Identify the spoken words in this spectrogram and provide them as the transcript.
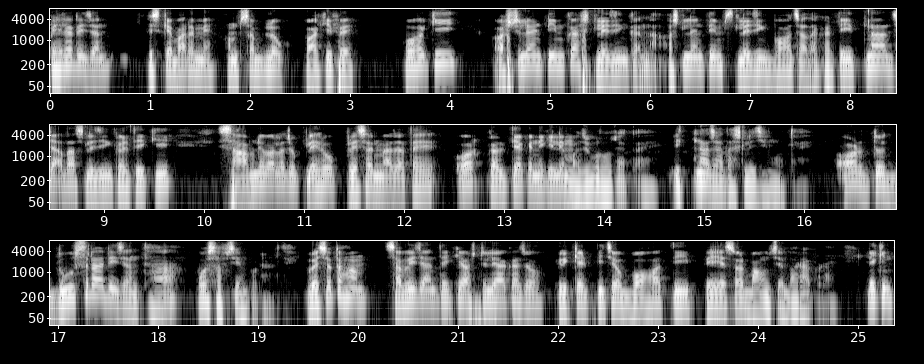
पहला रीज़न जिसके बारे में हम सब लोग वाकिफ़ है, वो है कि ऑस्ट्रेलियन टीम का स्लेजिंग करना। ऑस्ट्रेलियन टीम स्लेजिंग बहुत ज़्यादा करती है। इतना ज़्यादा स्लेजिंग करती है कि सामने वाला जो प्लेयर है, वो प्रेशर में आ जाता है और गलतियाँ करने के लिए मजबूर हो जाता है। इतना ज़्यादा स्लेजिंग होता है। और जो दूसरा रीज़न था, वो सबसे इम्पोर्टेंट था। वैसे तो हम सभी जानते हैं कि ऑस्ट्रेलिया का जो क्रिकेट पिच है, वो बहुत ही पेस और बाउंड से भरा पड़ा है। लेकिन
